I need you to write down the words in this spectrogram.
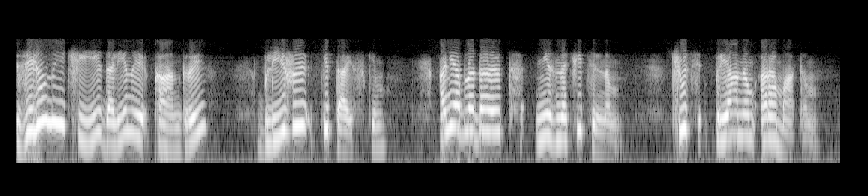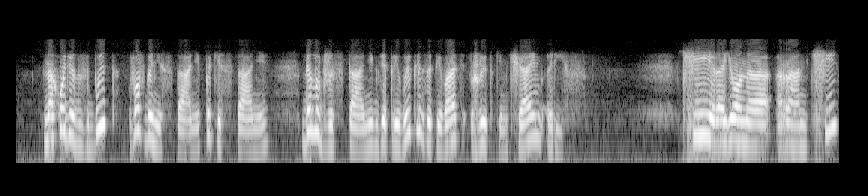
Зеленые чаи долины Кангры ближе к китайским. Они обладают незначительным, чуть пряным ароматом. Находят сбыт в Афганистане, Пакистане, Белуджистане, где привыкли запивать жидким чаем рис. Чаи района Ранчи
